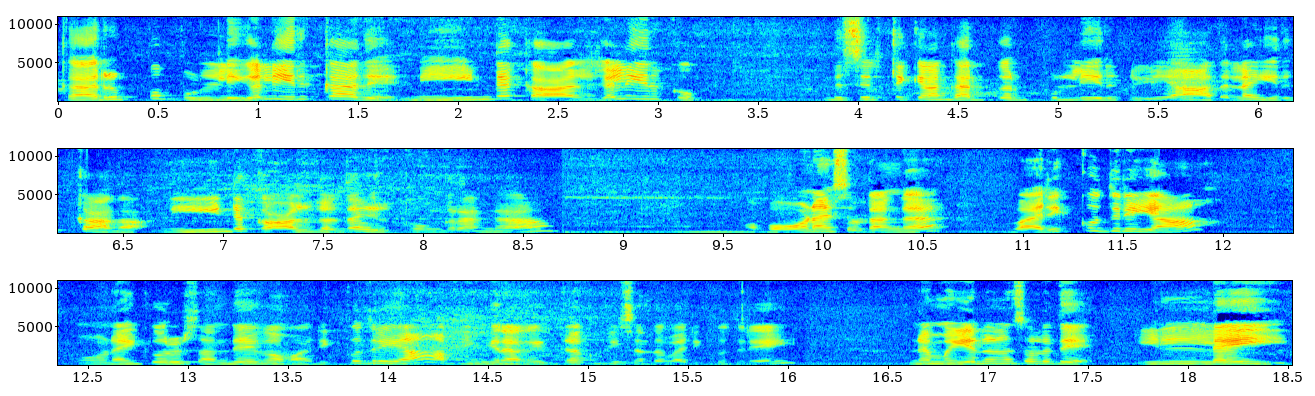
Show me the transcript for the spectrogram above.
கருப்பு புள்ளிகள் இருக்காது. நீண்ட கால்கள் இருக்கும். இந்த சிறுத்தைக்கெல்லாம் கருப்பு கருப்பு புள்ளி இருக்கு இல்லையா? அதெல்லாம் இருக்காதான் நீண்ட கால்கள் தான் இருக்குங்கிறாங்க. அப்போ ஓனாய் சொல்கிறாங்க வரி குதிரையா? ஓனாய்க்கு ஒரு சந்தேகம். வரி குதிரையா? அப்படிங்கிறாங்க. இதுதான் குட்டி சந்த வரி குதிரை. இன்னும் முயல் என்ன சொல்லுது? இல்லை.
